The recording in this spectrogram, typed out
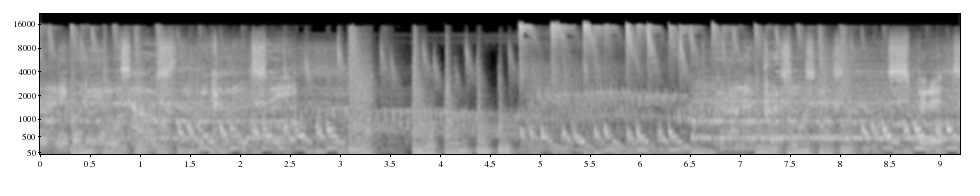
There anybody in this house that we can't see? There are no presences, spirits.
